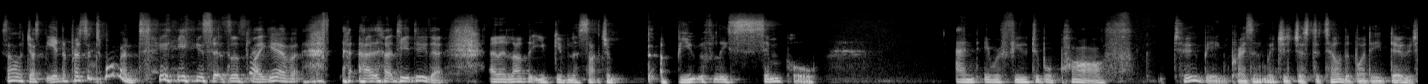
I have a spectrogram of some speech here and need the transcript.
So I'll just be in the present moment. he says, it's like, yeah, but how, how, do you do that? And I love that you've given us such a, a beautifully simple and irrefutable path to being present, which is just to tell the body, dude,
